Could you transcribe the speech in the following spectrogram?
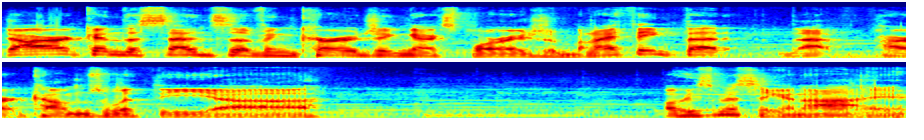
dark in the sense of encouraging exploration. But I think that that part comes with the, uh, Oh, he's missing an eye.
